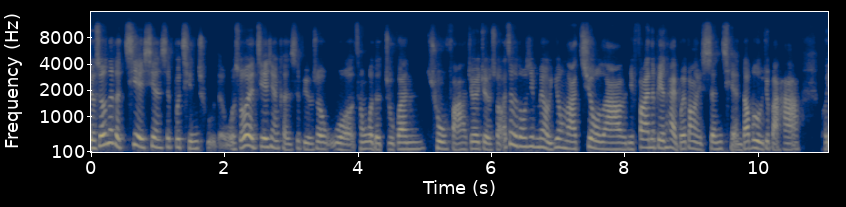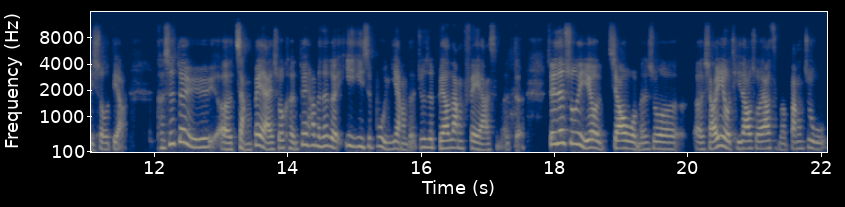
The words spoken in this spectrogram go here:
有时候那个界限是不清楚的。我所谓的界限，可能是比如说，我从我的主观出发，就会觉得说，啊，这个东西没有用啦，旧啦，你放在那边，他也不会帮你生钱，倒不如就把它回收掉。可是对于呃长辈来说，可能对他们那个意义是不一样的，就是不要浪费啊什么的。所以在书里也有教我们说，呃，小英有提到说要怎么帮助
